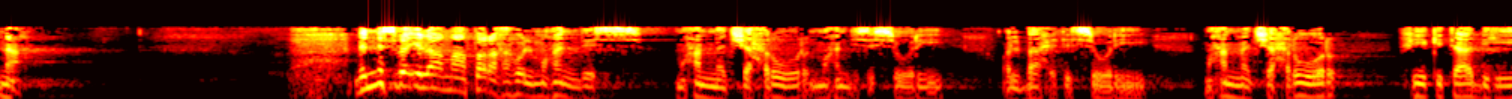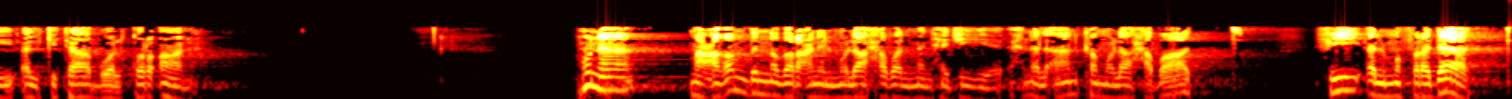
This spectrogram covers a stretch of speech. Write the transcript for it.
نعم. بالنسبة إلى ما طرحه المهندس محمد شحرور المهندس السوري والباحث السوري محمد شحرور في كتابه الكتاب والقرآن. هنا مع غمض النظر عن الملاحظة المنهجية إحنا الآن كملاحظات في المفردات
